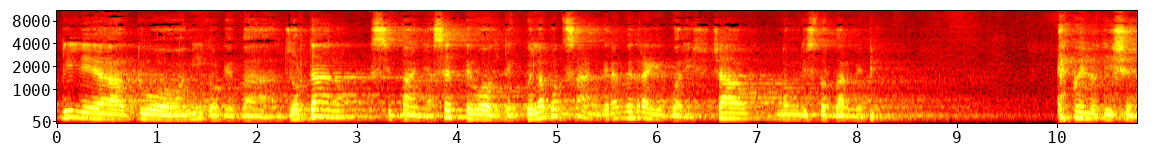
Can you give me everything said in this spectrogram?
Digli al tuo amico che va al Giordano, si bagna sette volte in quella pozzanghera, vedrai che guarisce. Ciao, non disturbarmi più. E quello dice,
